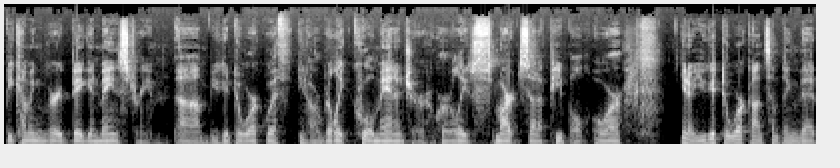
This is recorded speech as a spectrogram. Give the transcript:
becoming very big and mainstream. Um, you get to work with you know a really cool manager or a really smart set of people, or you know you get to work on something that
